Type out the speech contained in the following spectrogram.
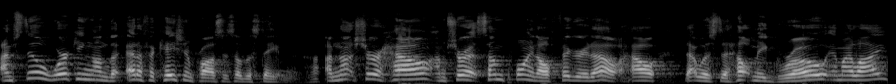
I'm still working on the edification process of the statement. I'm not sure how. I'm sure at some point I'll figure it out how that was to help me grow in my life.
